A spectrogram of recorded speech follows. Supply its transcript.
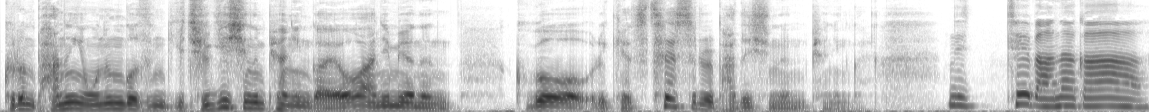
그런 반응이 오는 것은 즐기시는 편인가요? 아니면은 그거 이렇게 스트레스를 받으시는 편인가요? 근데 제 만화가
